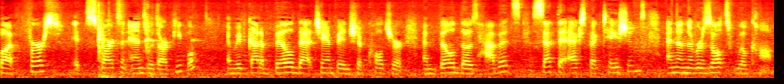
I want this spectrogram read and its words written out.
but first it starts and ends with our people. And we've got to build that championship culture and build those habits, set the expectations, and then the results will come.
